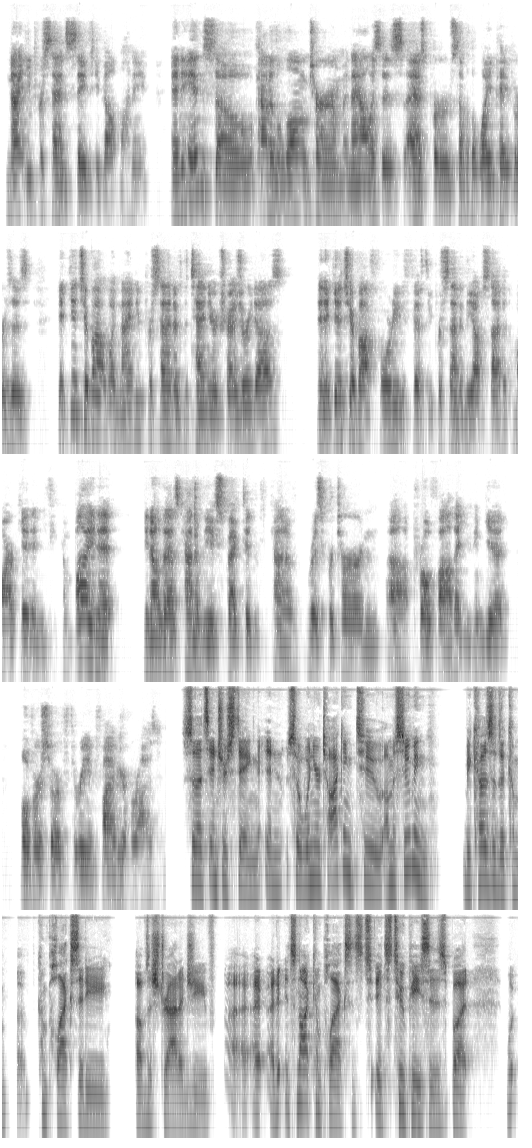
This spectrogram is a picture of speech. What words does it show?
90% safety belt money. And in so, kind of the long-term analysis, as per some of the white papers, is it gets you about what 90% of the 10-year Treasury does and it gets you about 40 to 50% of the upside of the market. And if you combine it, you know, that's kind of the expected kind of risk return uh, profile that you can get over sort of three and five year horizon. So that's interesting. And so when you're talking to, I'm assuming because of the com- complexity of the strategy, uh, I, I, it's not complex. It's it's two pieces, but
